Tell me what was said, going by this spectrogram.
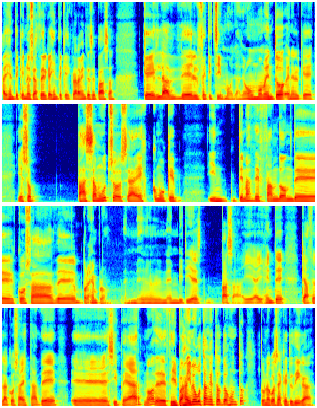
hay gente que no se acerca, hay gente que claramente se pasa, que es la del fetichismo. Ya llega un momento en el que, y eso pasa mucho, o sea, es como que y en temas de fandom de cosas de, por ejemplo, en, BTS pasa, hay, hay gente que hace la cosa esta de eh, shipear, ¿no? De decir, pues a mí me gustan estos dos juntos, pero una cosa es que tú digas,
